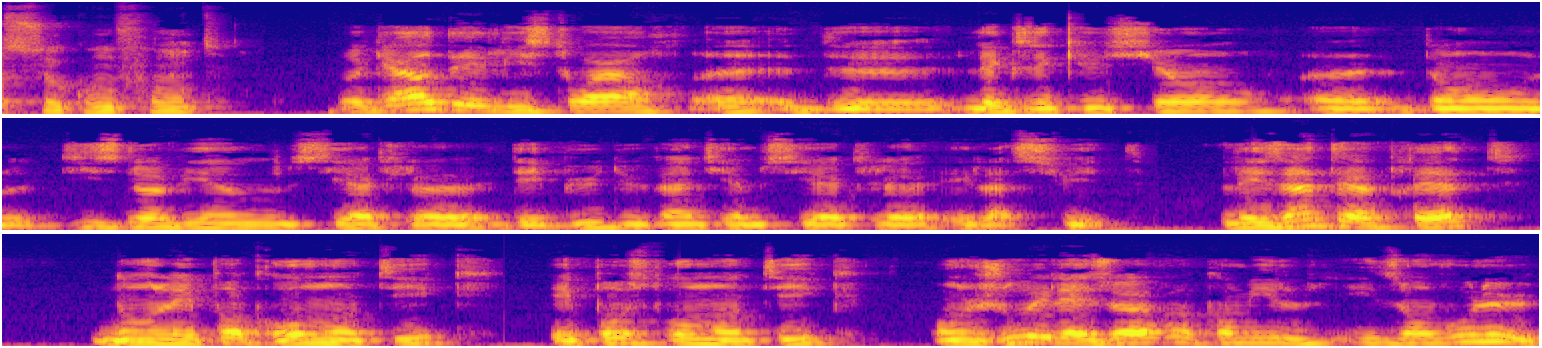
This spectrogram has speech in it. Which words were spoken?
se confrontent Regardez l'histoire euh, de l'exécution dans le 19e siècle, début du 20e siècle et la suite les interprètes, dans l'époque romantique et post-romantique, ont joué les œuvres comme ils, ont voulu.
